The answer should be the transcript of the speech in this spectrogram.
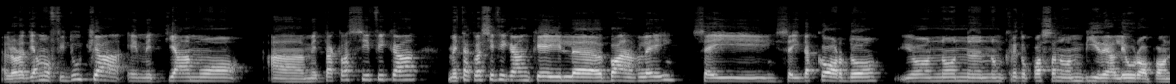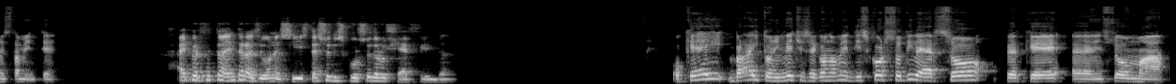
Allora diamo fiducia e mettiamo a metà classifica. Metà classifica anche il Barnley, sei, sei d'accordo? Io non, non, credo possano ambire all'Europa, onestamente. Hai perfettamente ragione, sì, stesso discorso dello Sheffield. Ok, Brighton invece secondo me è discorso diverso perché eh, insomma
